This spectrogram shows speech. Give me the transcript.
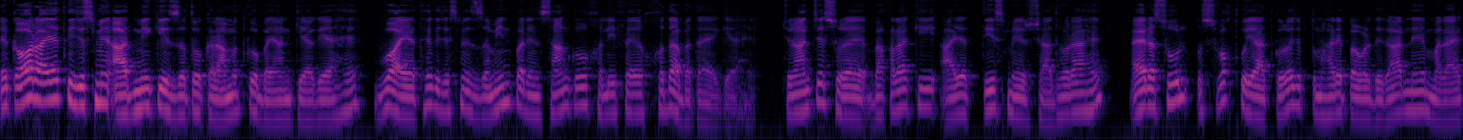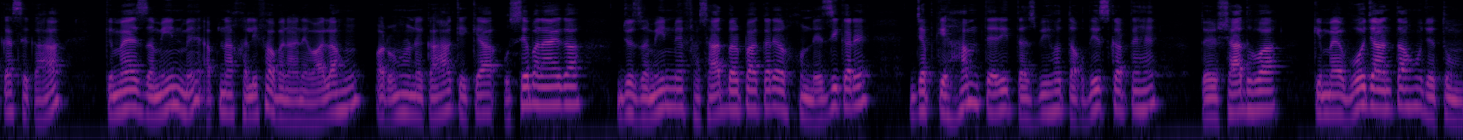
ایک اور آیت کی جس میں آدمی کی عزت و کرامت کو بیان کیا گیا ہے، وہ آیت ہے کہ جس میں زمین پر انسان کو خلیفہ خدا بتایا گیا ہے۔ چنانچہ سورہ بقرہ کی آیت تیس میں ارشاد ہو رہا ہے، اے رسول، اس وقت کو یاد کرو جب تمہارے پروردگار نے ملائکہ سے کہا کہ میں زمین میں اپنا خلیفہ بنانے والا ہوں اور انہوں نے کہا کہ کیا اسے بنائے گا جو زمین میں فساد برپا کرے اور خنریزی کرے، جبکہ ہم تیری تسبیح و تقدیس کرتے ہیں۔ تو ارشاد ہوا کہ میں وہ جانتا ہوں جو تم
